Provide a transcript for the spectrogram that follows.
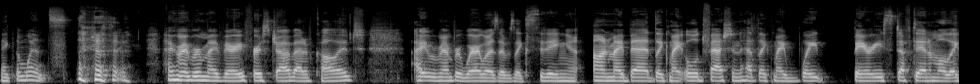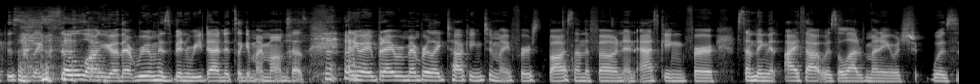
make them wince. I remember my very first job out of college. I remember where I was. I was like sitting on my bed, like my old fashioned, had like my white berry stuffed animal. Like this is like so long ago. That room has been redone. It's like at my mom's house. Anyway, but I remember like talking to my first boss on the phone and asking for something that I thought was a lot of money, which was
